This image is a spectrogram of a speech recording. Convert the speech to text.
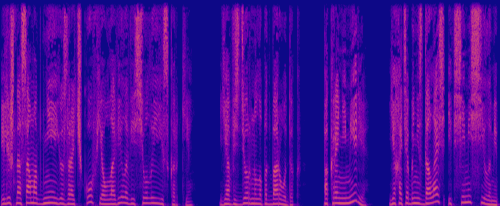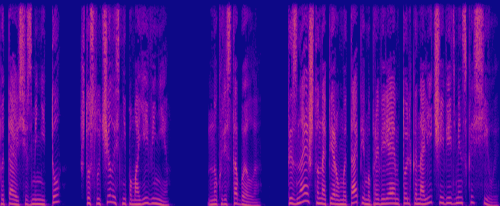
И лишь на самом дне ее зрачков я уловила веселые искорки. Я вздернула подбородок. По крайней мере, я хотя бы не сдалась и всеми силами пытаюсь изменить то, что случилось не по моей вине. Но, Кристабелла, ты знаешь, что на первом этапе мы проверяем только наличие ведьминской силы?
